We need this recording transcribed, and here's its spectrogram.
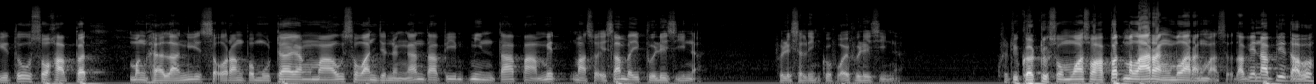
Itu sahabat menghalangi seorang pemuda yang mau sowan jenengan tapi minta pamit masuk Islam tapi boleh zina. Boleh selingkuh boleh boleh zina. Jadi gaduh semua sahabat melarang melarang masuk. Tapi Nabi tahu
